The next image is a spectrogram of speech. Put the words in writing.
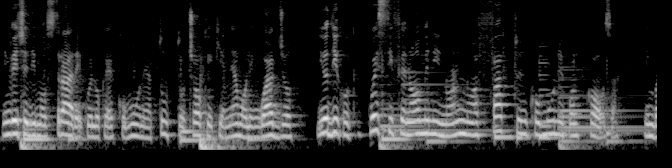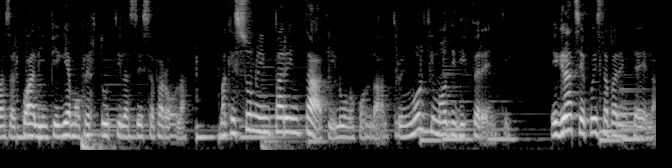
Invece di mostrare quello che è comune a tutto ciò che chiamiamo linguaggio, io dico che questi fenomeni non hanno affatto in comune qualcosa, in base al quale impieghiamo per tutti la stessa parola, ma che sono imparentati l'uno con l'altro in molti modi differenti. E grazie a questa parentela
